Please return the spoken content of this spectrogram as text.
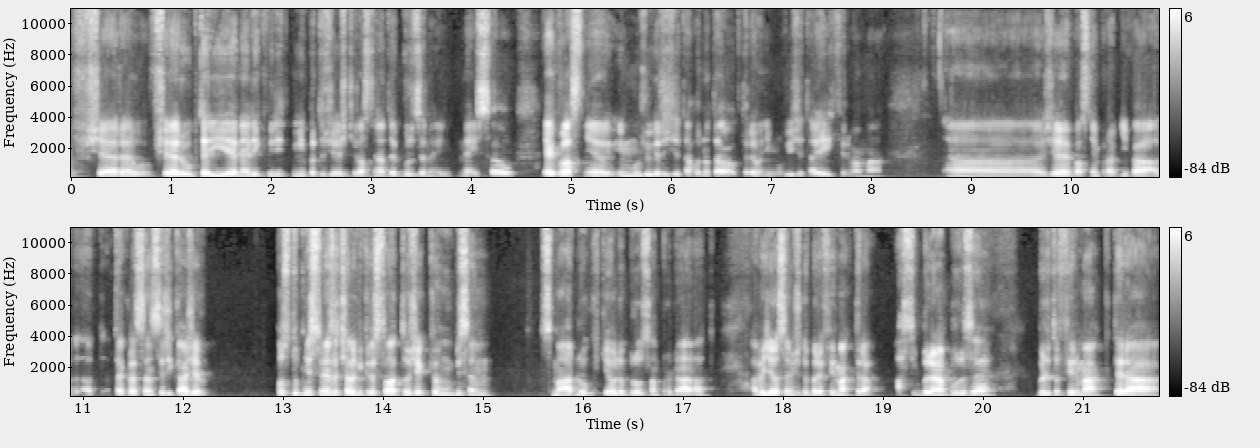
v shareu, v který je nelikviditní, protože ještě vlastně na té burze nej, nejsou. Jak vlastně jim můžu věřit, že ta hodnota, o které oni mluví, že ta jejich firma má, že je vlastně pravdivá. A, a takhle jsem si říkal, že postupně jsem začal vykreslovat to, že komu by jsem Smartlook chtěl do budoucna prodávat a viděl jsem, že to bude firma, která asi bude na burze, bude to firma, která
